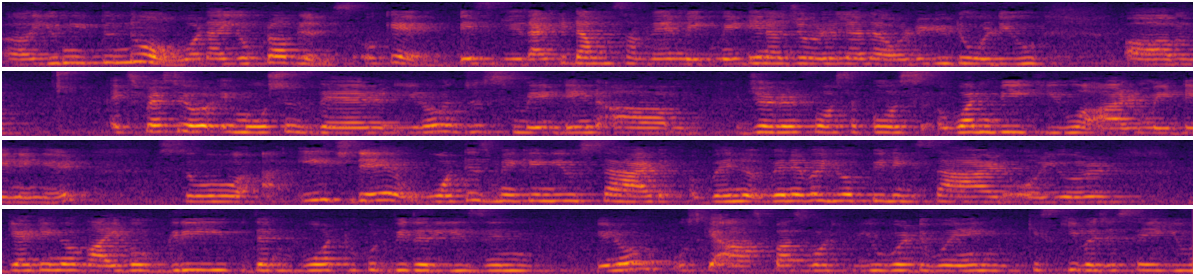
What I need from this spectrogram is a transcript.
uh, you need to know what are your problems. Okay basically write it down somewhere make maintain a journal as i already told you. Um, express your emotions there you know just maintain um, journal for suppose one week you are maintaining it. So uh, each day what is making you sad? When whenever you're feeling sad or you're getting a vibe of grief then what could be the reason you know uske aas what you were doing? Kiski wajah se you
